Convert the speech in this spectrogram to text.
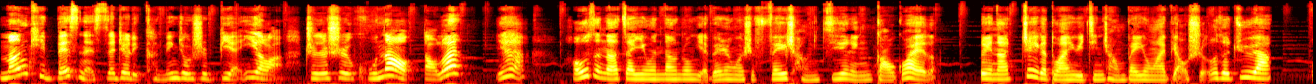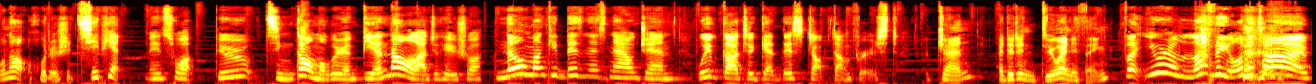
monkey business 在这里肯定就是贬义了，指的是胡闹捣乱。Yeah，猴子呢在英文当中也被认为是非常机灵搞怪的，所以呢这个短语经常被用来表示恶作剧啊、胡闹或者是欺骗。没错，比如警告某个人别闹了，就可以说 No monkey business now, Jen. We've got to get this job done first. Jen, I didn't do anything. But you are laughing all the time,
